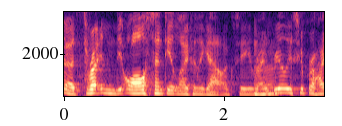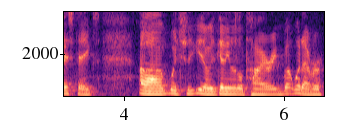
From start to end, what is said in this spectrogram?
uh, threaten the all sentient life in the galaxy, right? Mm-hmm. Really super high stakes, um, which you know is getting a little tiring, but whatever.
